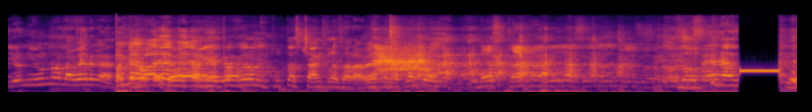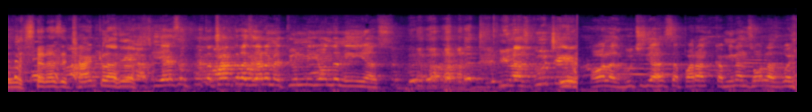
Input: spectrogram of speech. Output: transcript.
Yo ni uno a la verga. Me me vale vale verga, verga. yo Yo prefiero mis putas chanclas a la verga. Me compro dos cajas. Dos docenas. Docenas de chanclas. ¿no? Y esas putas chanclas ya le metí un millón de millas. Y las Gucci. Oh, las Gucci ya se paran, caminan solas, güey.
